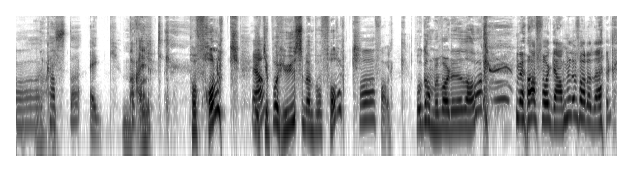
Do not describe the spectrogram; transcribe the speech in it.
og kasta egg på Nei. folk. På folk? Ja. Ikke på hus, men på folk? På folk. Hvor gamle var dere da? da? Vi var for gamle for det der.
